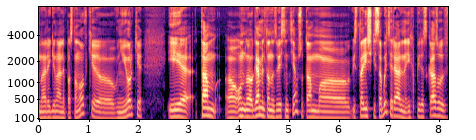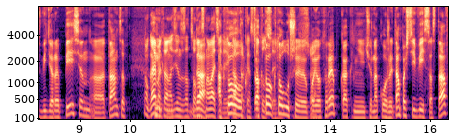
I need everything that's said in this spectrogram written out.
на оригинальной постановке э, в Нью-Йорке. И там э, он, э, Гамильтон известен тем, что там э, исторические события реально их пересказывают в виде рэп-песен, танцев. Ну, Гамильтон один из отцов Да. а кто, автор а Конституции. кто, кто лучше США. поет рэп, как не чернокожий? Там почти весь состав,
